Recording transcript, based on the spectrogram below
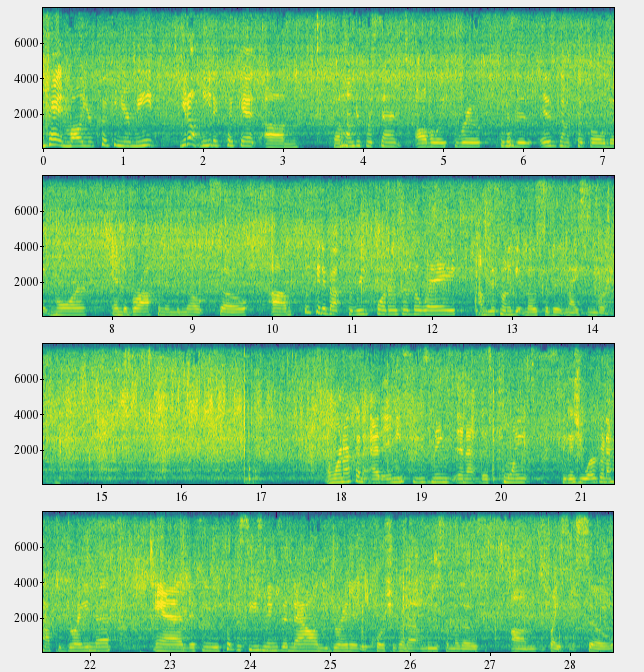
Okay, and while you're cooking your meat, you don't need to cook it um, 100% all the way through because it is going to cook a little bit more in the broth and in the milk. So um, cook it about three quarters of the way. I'm just going to get most of it nice and brown. And we're not going to add any seasonings in at this point because you are going to have to drain this. And if you put the seasonings in now and you drain it, of course, you're going to lose some of those um, spices. So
